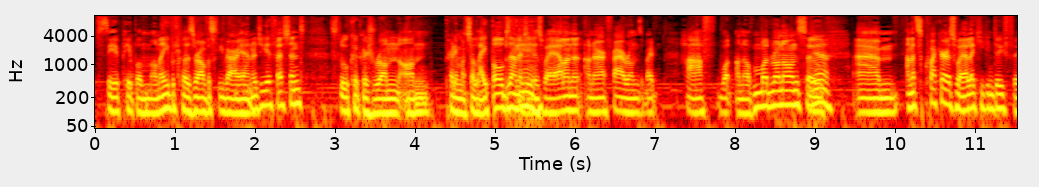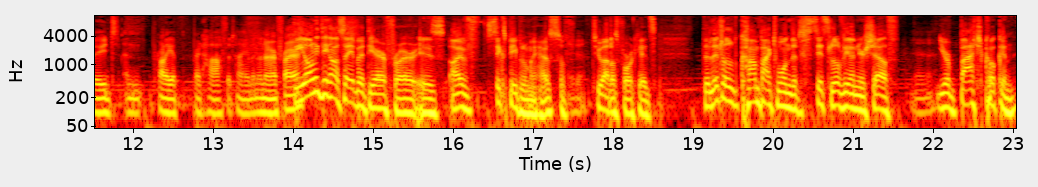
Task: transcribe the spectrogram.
save people money because they're obviously very energy efficient. Slow cookers run on pretty much a light bulb's energy as well, and an air fryer runs about half what an oven would run on. So, Yeah. um, and it's quicker as well. Like you can do food and probably about half the time in an air fryer. The only thing I'll say about the air fryer is I've six people in my house, so f- two adults, four kids. The little compact one that sits lovely on your shelf, you're batch cooking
